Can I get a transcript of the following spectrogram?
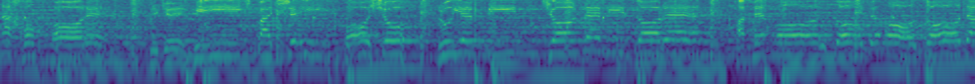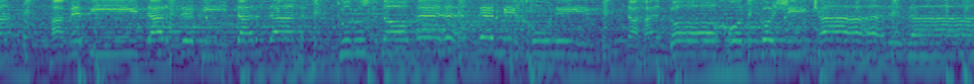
نه پاره. دیگه هیچ بچه ای پاشو روی مین جا نمی‌ذاره. همه آزاد آزادن همه بی درد بی دردن. تو روزنامه نمی‌خونی نهنگا خودکشی کردن.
